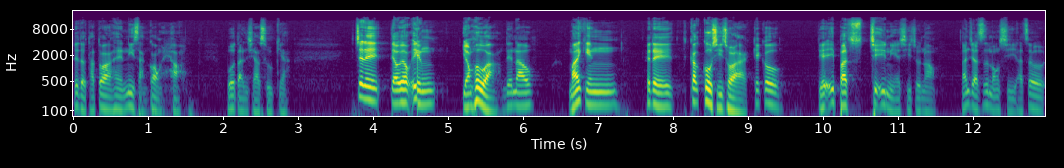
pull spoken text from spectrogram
迄著他拄仔迄逆散讲的吼，无单写事件。即个条约已经用好啊，然后嘛已经迄个告告示出来，结果伫一八七一年的时阵吼，南甲之盟是啊做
